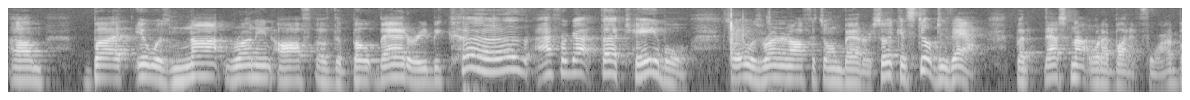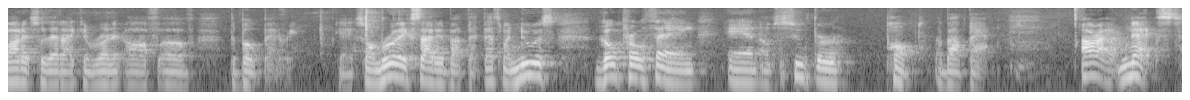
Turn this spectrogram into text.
Um, but it was not running off of the boat battery because I forgot the cable. So it was running off its own battery. So it can still do that, but that's not what I bought it for. I bought it so that I can run it off of the boat battery. Okay, so I'm really excited about that. That's my newest GoPro thing and I'm super pumped about that. All right, next.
